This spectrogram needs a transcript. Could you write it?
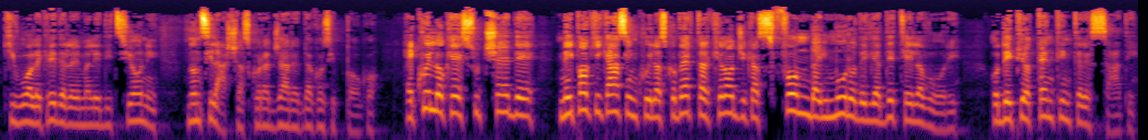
chi vuole credere alle maledizioni non si lascia scoraggiare da così poco. È quello che succede nei pochi casi in cui la scoperta archeologica sfonda il muro degli addetti ai lavori o dei più attenti interessati.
